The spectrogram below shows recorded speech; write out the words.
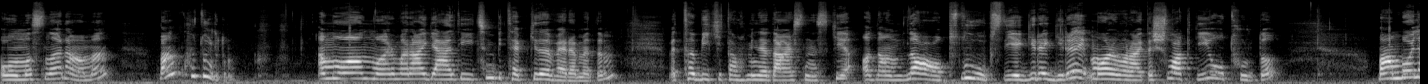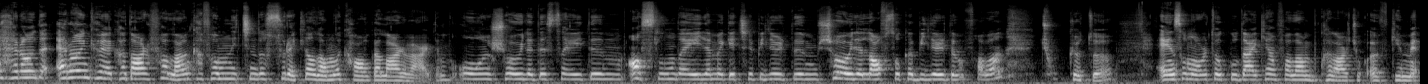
olmasına rağmen ben kudurdum. Ama o an Marmaray geldiği için bir tepki de veremedim. Ve tabii ki tahmin edersiniz ki adam laps lups diye gire gire Marmaray'da şlak diye oturdu. Ben böyle herhalde Erenköy'e kadar falan kafamın içinde sürekli adamla kavgalar verdim. O an şöyle deseydim, aslında eyleme geçebilirdim, şöyle laf sokabilirdim falan. Çok kötü. En son ortaokuldayken falan bu kadar çok öfkemi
